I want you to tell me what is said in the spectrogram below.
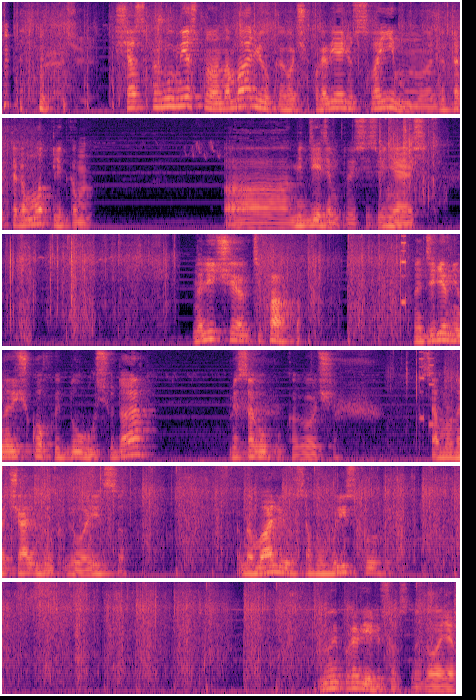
Сейчас скажу местную аномалию, короче, проверю своим э, детектором откликом. А, медведем, то есть, извиняюсь. Наличие артефактов. На деревне новичков иду сюда. Мясорубку, короче. Самую начальную, как говорится. Аномалию, самую близкую. Ну и проверю, собственно говоря.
